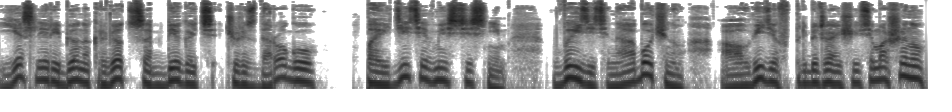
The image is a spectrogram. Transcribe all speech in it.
Если ребенок рвется бегать через дорогу, пойдите вместе с ним, выйдите на обочину, а увидев приближающуюся машину,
